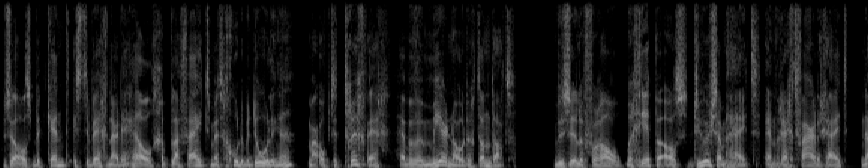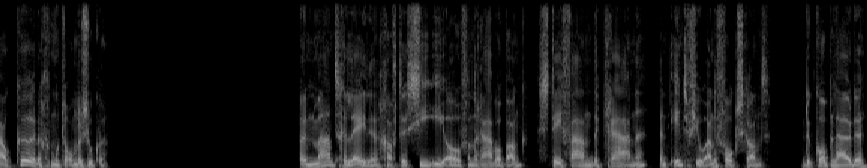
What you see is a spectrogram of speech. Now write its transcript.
Zoals bekend is de weg naar de hel geplaveid met goede bedoelingen, maar op de terugweg hebben we meer nodig dan dat. We zullen vooral begrippen als duurzaamheid en rechtvaardigheid nauwkeurig moeten onderzoeken. Een maand geleden gaf de CEO van de Rabobank, Stefaan de Krane, een interview aan de Volkskrant. De kop luidde:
